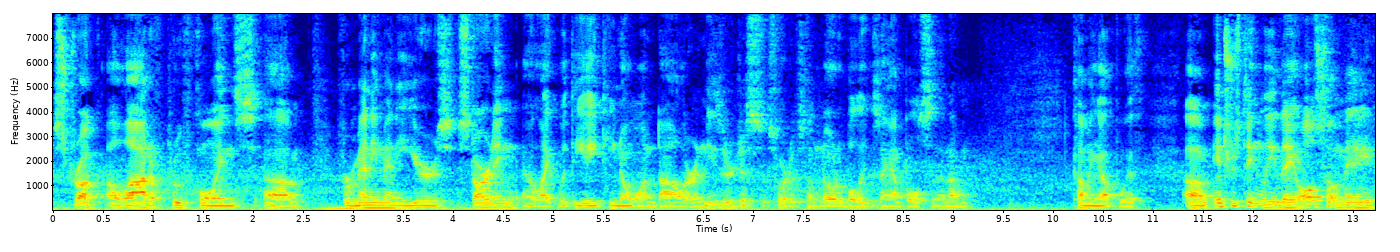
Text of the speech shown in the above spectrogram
struck a lot of proof coins um, for many many years, starting uh, like with the 1801 dollar. And these are just sort of some notable examples that I'm coming up with. Um, interestingly, they also made.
